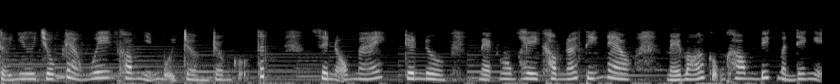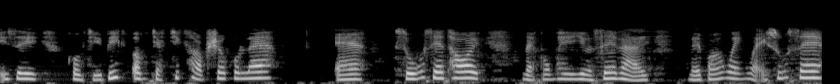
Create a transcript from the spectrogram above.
tự như chốn đào nguyên không nhiễm bụi trần trong cổ tích. Xe nổ máy, trên đường, mẹ Ngôn Hy không nói tiếng nào, mẹ bói cũng không biết mình đang nghĩ gì, cô chỉ biết ôm chặt chiếc hộp sô-cô-la. À, xuống xe thôi. Mạc Công Hy dừng xe lại, mẹ bói ngoan ngoãn xuống xe.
